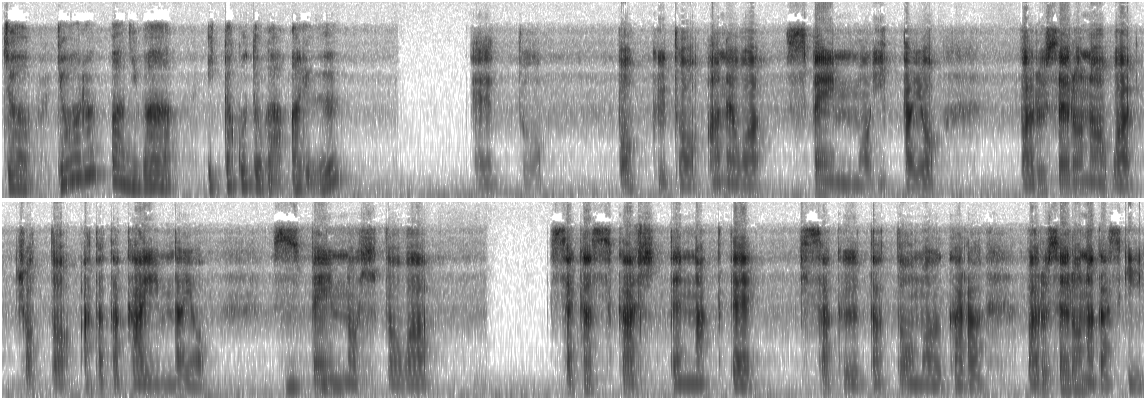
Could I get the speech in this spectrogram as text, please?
じゃあ、ヨーロッパには行ったことがある？えっと、僕と姉はスペインも行ったよ。バルセロナはちょっと暖かいんだよ。スペインの人はせかすかしてなくて気さくだと思うからバルセロナが好き。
